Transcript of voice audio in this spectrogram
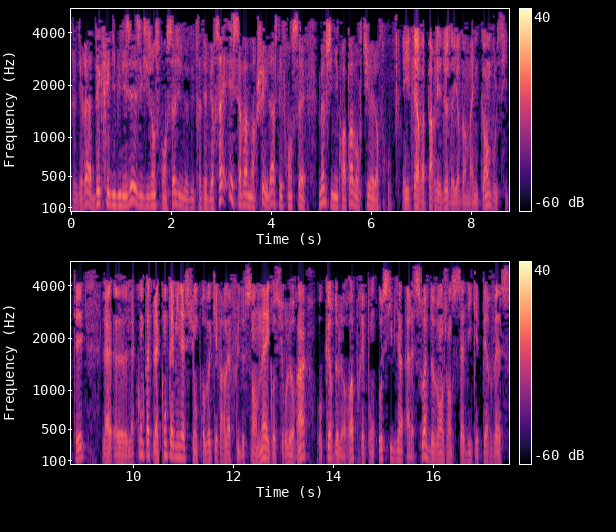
je dirais, à décrédibiliser les exigences françaises du, traité de Versailles, et ça va marcher. Hélas, les Français, même s'ils n'y croient pas, vont retirer leurs troupes. Et Hitler va parler d'eux d'ailleurs dans Mein Kampf, vous le citez, la, euh, la contamination provoquée par l'afflux de sang nègre sur le Rhin, au cœur de l'Europe, répond aussi bien à la soif de vengeance sadique et perverse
